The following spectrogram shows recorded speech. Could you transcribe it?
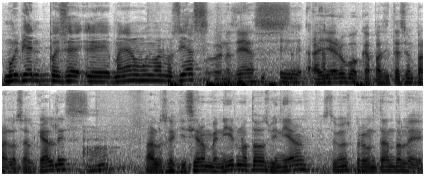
Muy bien, pues eh, eh, Mariano, muy buenos días. Muy buenos días. Ayer hubo capacitación para los alcaldes, para los que quisieron venir, no todos vinieron. Estuvimos preguntándole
